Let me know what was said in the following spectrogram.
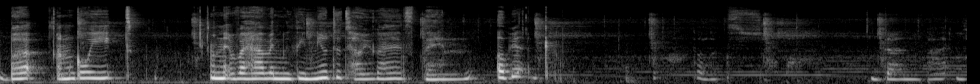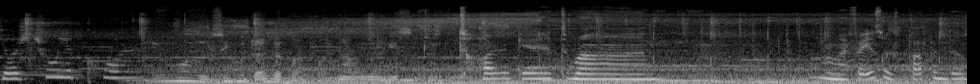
But I'm gonna eat. And if I have anything new to tell you guys, then I'll be back. That looks so bomb. Done by yours truly, of course. To see who does car for? No, we're gonna get Target run. My face looks popping though.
